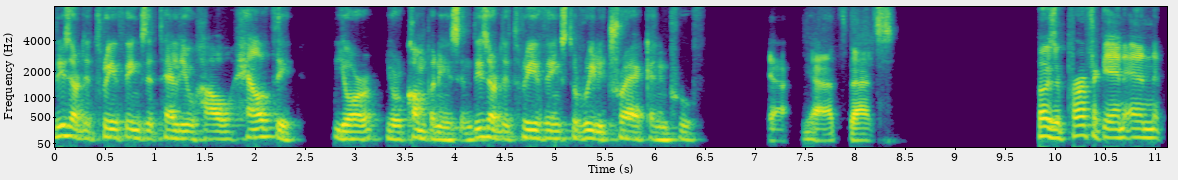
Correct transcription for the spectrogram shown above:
these are the three things that tell you how healthy your your company is. And these are the three things to really track and improve. Yeah, yeah, that's that's those are perfect. And and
